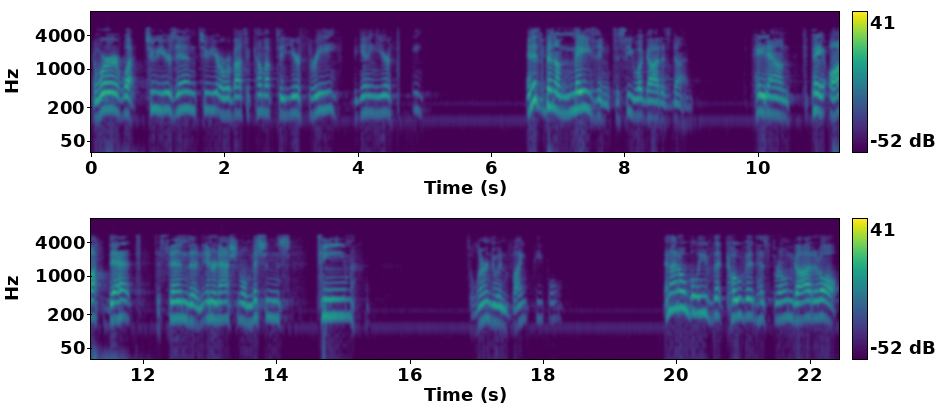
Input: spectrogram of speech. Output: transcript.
And we're, what, two years in, two year, or we're about to come up to year three, beginning year three. And it's been amazing to see what God has done. To pay down, to pay off debt, to send an international missions team, to learn to invite people. And I don't believe that COVID has thrown God at all.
